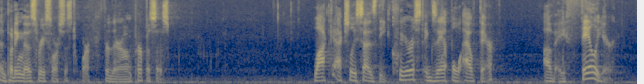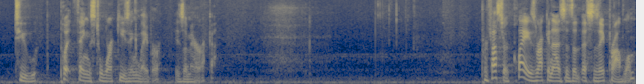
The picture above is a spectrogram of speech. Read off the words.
and putting those resources to work for their own purposes. Locke actually says the clearest example out there of a failure to put things to work using labor is America. Professor Claeys recognizes that this is a problem,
